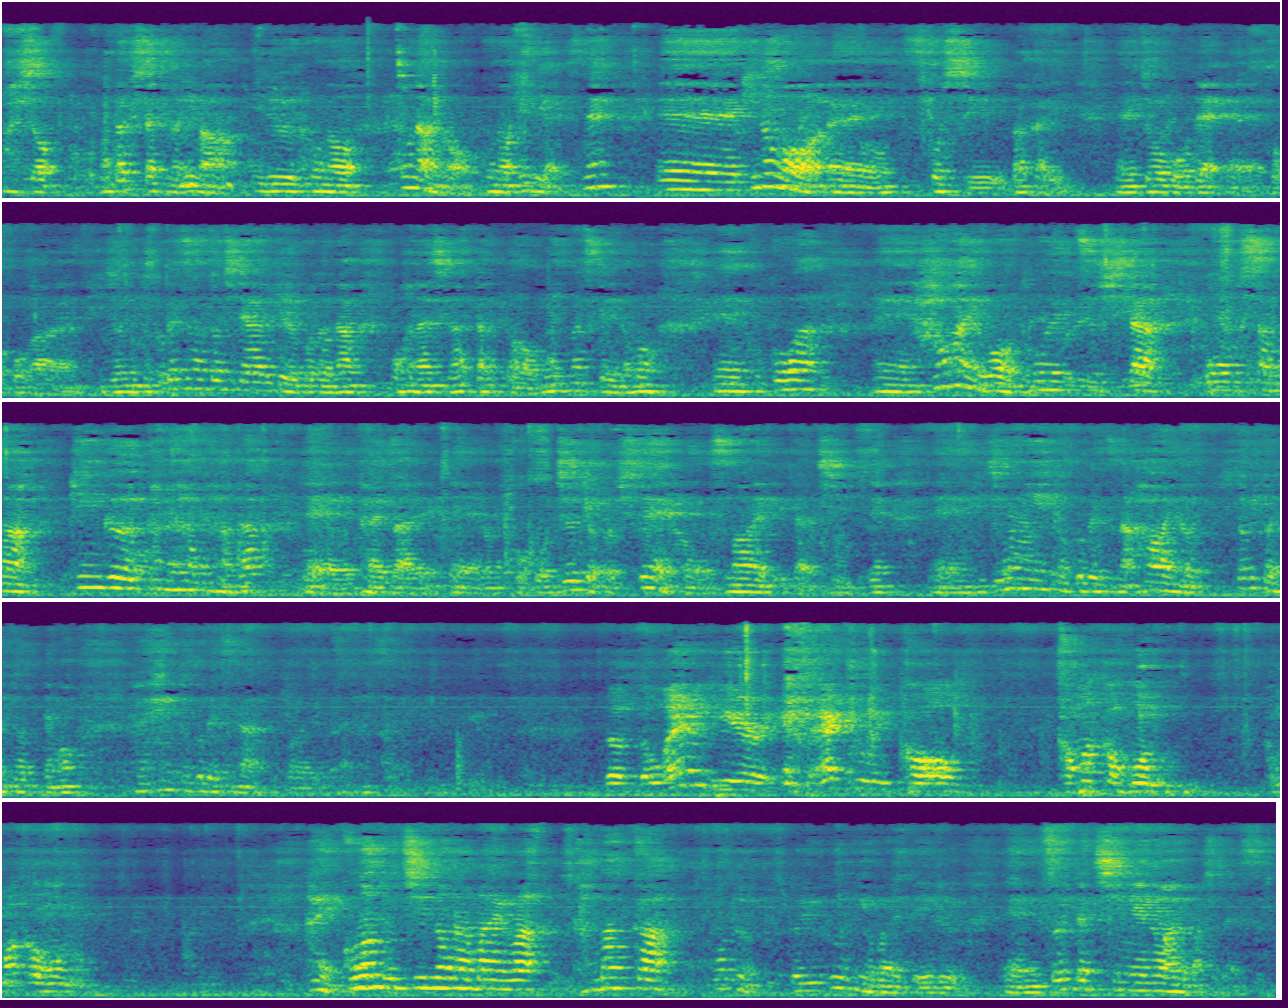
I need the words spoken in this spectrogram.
場所私たちの今いるこのコナーのこのエリアですね、えー昨日も、えー少しばかり、えー情報で、えここが非常に特別な土地であるということがお話があったと思いますけれども、えここは、えハワイを統一した王様キングカメハメハが、え滞在、えーここを住居として、え住まわれていた地域で、え非常に特別なハワイの人々にとっても大変特別なところでございます。はい、この土地の名前は鎌ホヌというふうに呼ばれている、えー、そういった地名のある場所です。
